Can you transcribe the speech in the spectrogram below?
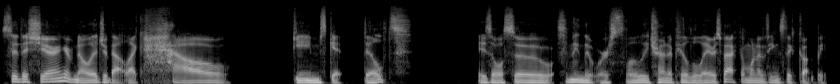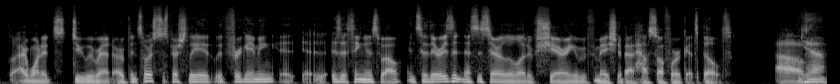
So the sharing of knowledge about like how games get built is also something that we're slowly trying to peel the layers back. And one of the things that got me, I wanted to do around open source, especially with for gaming, is a thing as well. And so there isn't necessarily a lot of sharing of information about how software gets built. Um, yeah.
